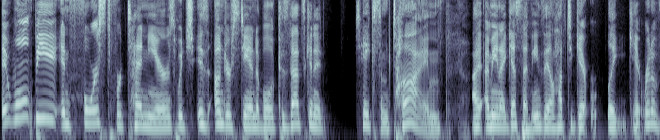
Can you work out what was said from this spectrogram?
It won't be enforced for ten years, which is understandable because that's going to take some time. I, I mean, I guess that means they'll have to get like get rid of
